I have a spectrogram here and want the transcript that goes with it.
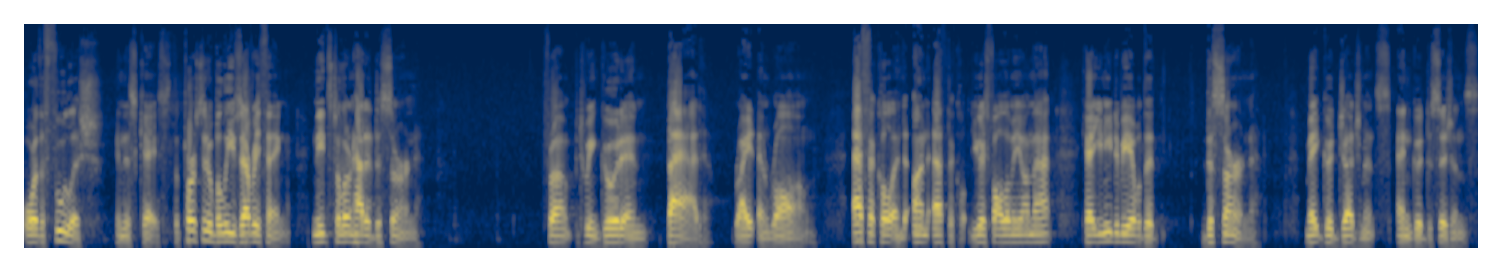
or the foolish in this case. The person who believes everything needs to learn how to discern from between good and bad, right and wrong, ethical and unethical. You guys follow me on that? Okay, you need to be able to discern, make good judgments and good decisions.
